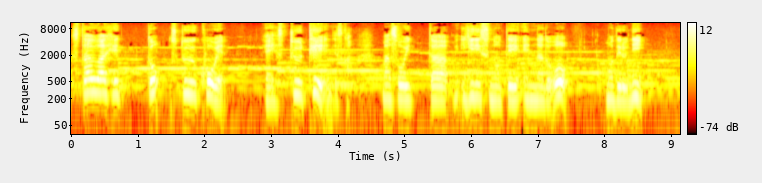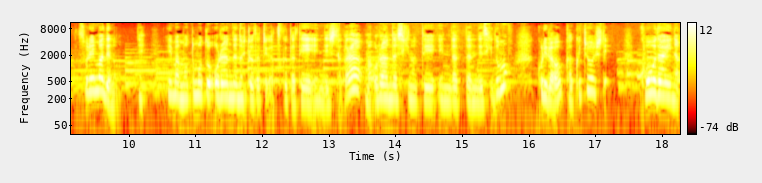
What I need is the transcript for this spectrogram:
スタウアヘッドストゥー公園、えー、ストゥー庭園ですか。まあそういったたイギリスの庭園などをモデルにそれまでのねもともとオランダの人たちが作った庭園でしたから、まあ、オランダ式の庭園だったんですけどもこれらを拡張して広大な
